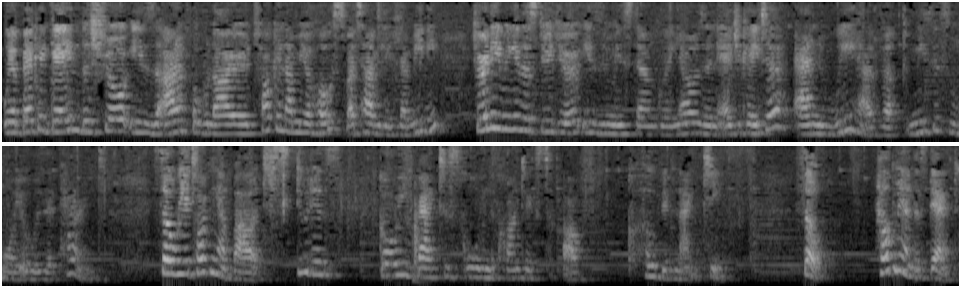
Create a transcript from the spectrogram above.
We're back again. The show is I Am for Bulawayo Talk and I'm your host, Batabili Dlamini. Joining me in the studio is Mr. Ngwenya, who's an educator, and we have uh, Mrs. Moyo, who's a parent. So we are talking about students going back to school in the context of COVID-19. So, help me understand.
